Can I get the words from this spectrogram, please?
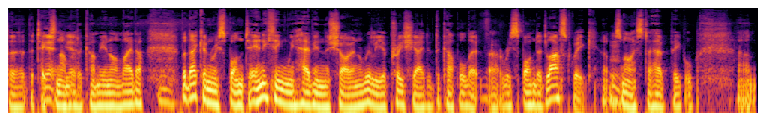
the, the text Yeah, number yeah. to come in on later, but they can respond to anything we have in the show. And I really appreciated the couple that uh, responded last week. It was nice to have people um,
